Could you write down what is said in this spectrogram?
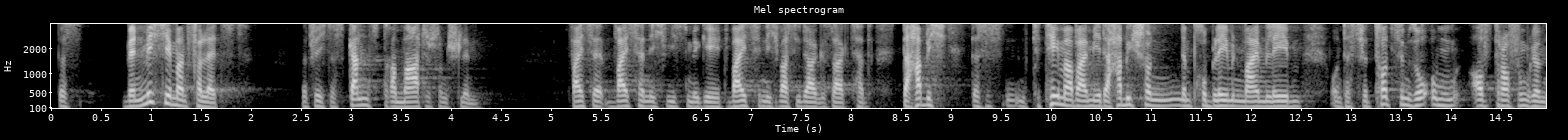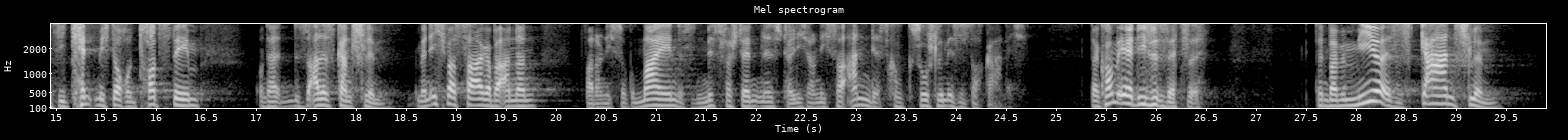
dass wenn mich jemand verletzt, dann finde ich das ganz dramatisch und schlimm. Weiß er, weiß er nicht, wie es mir geht, weiß sie nicht, was sie da gesagt hat. Da habe ich, das ist ein Thema bei mir, da habe ich schon ein Problem in meinem Leben und das wird trotzdem so um, auf, drauf umgekommen. Sie kennt mich doch und trotzdem, und das ist alles ganz schlimm. Und wenn ich was sage bei anderen, war doch nicht so gemein, das ist ein Missverständnis, stell dich doch nicht so an, das, so schlimm ist es doch gar nicht. Dann kommen eher diese Sätze. Denn bei mir ist es ganz schlimm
